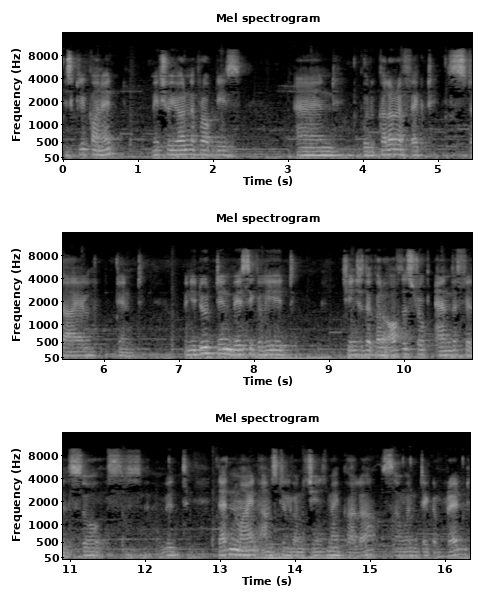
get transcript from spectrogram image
just click on it make sure you're in the properties and go to color effect style tint. When you do tint basically it changes the color of the stroke and the fill. So with that in mind I'm still going to change my color. So I'm going to take a red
